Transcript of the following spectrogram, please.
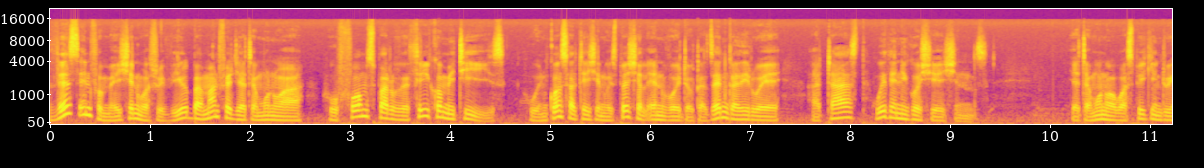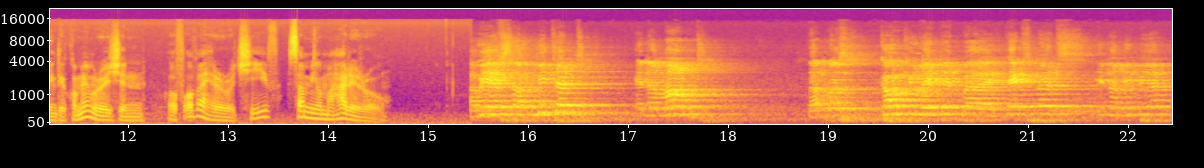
This information was revealed by Manfred Yatamunwa, who forms part of the three committees who, in consultation with Special Envoy Dr. Zed Ngavirue, are tasked with the negotiations. Yatamunwa was speaking during the commemoration of Ovaherero Chief Samuel Maharero. We have submitted an amount that was calculated by experts in Namibia.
